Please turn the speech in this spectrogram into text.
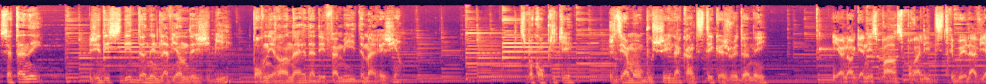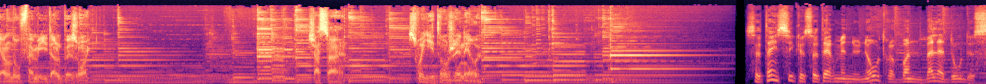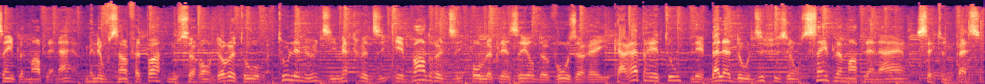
Cette année, j'ai décidé de donner de la viande de gibier pour venir en aide à des familles de ma région. C'est pas compliqué. Je dis à mon boucher la quantité que je veux donner et un organisme passe pour aller distribuer la viande aux familles dans le besoin. Chasseurs, soyez donc généreux. C'est ainsi que se termine une autre bonne balado de Simplement plein air. Mais ne vous en faites pas, nous serons de retour tous les lundis, mercredis et vendredis pour le plaisir de vos oreilles. Car après tout, les balados diffusion Simplement plein air, c'est une passion.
